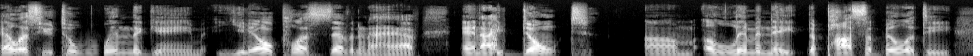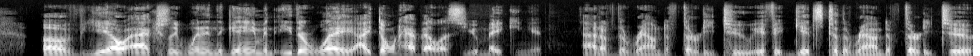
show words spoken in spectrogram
LSU to win the game, Yale plus seven and a half, and I don't um, eliminate the possibility of Yale actually winning the game. And either way, I don't have LSU making it out of the round of 32 if it gets to the round of 32.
